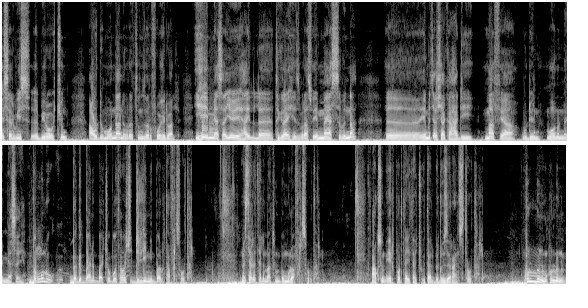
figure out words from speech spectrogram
የ service ቢሮዎቹን አውድሞና ንብረቱን ዘርፎ ሄዷል። ይሄ የሚያሳየው ይህ ኃይል ለትግራይ ህዝብ ራሱ የማያስብና የመጨረሻ ከሃዲ ማፊያ ቡድን መሆኑን ነው የሚያሳየን። በሙሉ በገባንባቸው ቦታዎች ድል የሚባሉት አፍርሰውታል። መሰረተ ልማቱን በሙሉ አፍርሰውታል። አክሱም ኤርፖርት አይታችሁታል። በዶዘር አንስተውታል። ሁሉንም ሁሉንም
